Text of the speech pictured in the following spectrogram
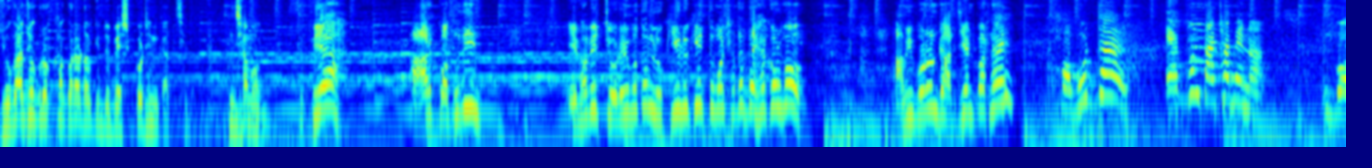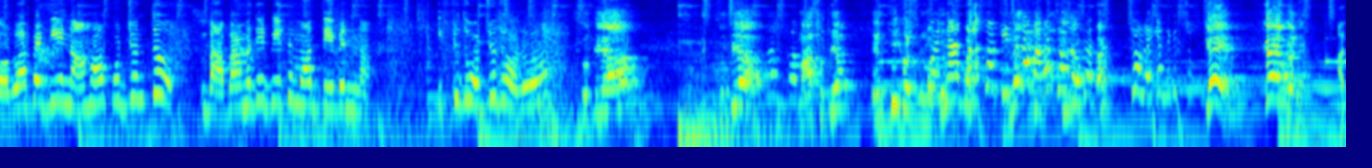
যোগাযোগ রক্ষা করাটাও কিন্তু বেশ কঠিন কাজ ছিল। যেমন সুফিয়া আর কতদিন এভাবে চোরের মতো লুকিয়ে লুকিয়ে তোমার সাথে দেখা করব? আমি বরং গার্জিয়ান পাঠাই। খবরদার এখন পাঠাবে না। বড় আপার বিয়ে না হওয়া পর্যন্ত বাবা আমাদের বিয়েতে মত দেবেন না। একটু ধৈর্য ধরো। সুফিয়া সুফিয়া মা সুফিয়া এর কি করছেন মা না না তো কিছু না বাবা চলো চলো হ্যাঁ? চলো এখান থেকে কে? কে ওখানে? আর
